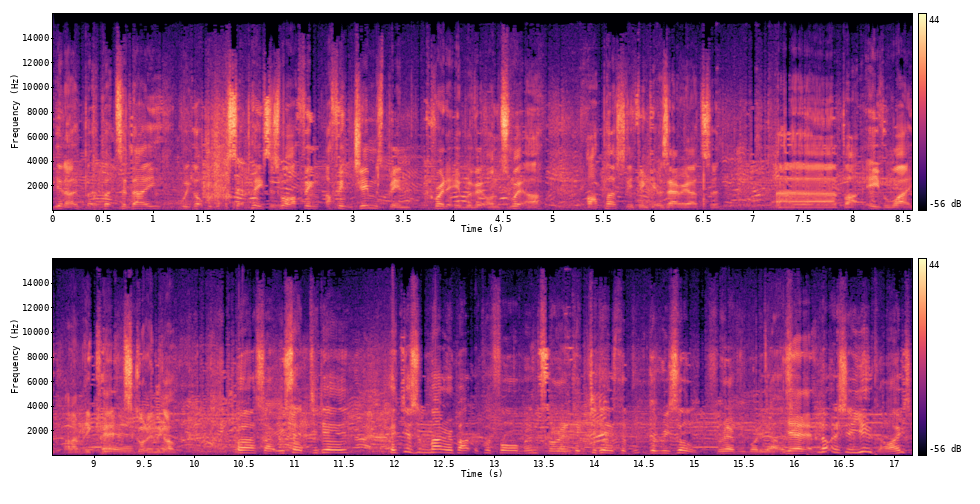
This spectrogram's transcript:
You know, but, but today we got we got the set piece as well. I think I think Jim's been credited with it on Twitter. I personally think it was Harry Hudson. Uh, but either way, I don't really care. Yeah. It's gone in the goal. Well, it's like we said today, it doesn't matter about the performance or anything. Today's the, the result for everybody else. Yeah. Not necessarily you guys,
